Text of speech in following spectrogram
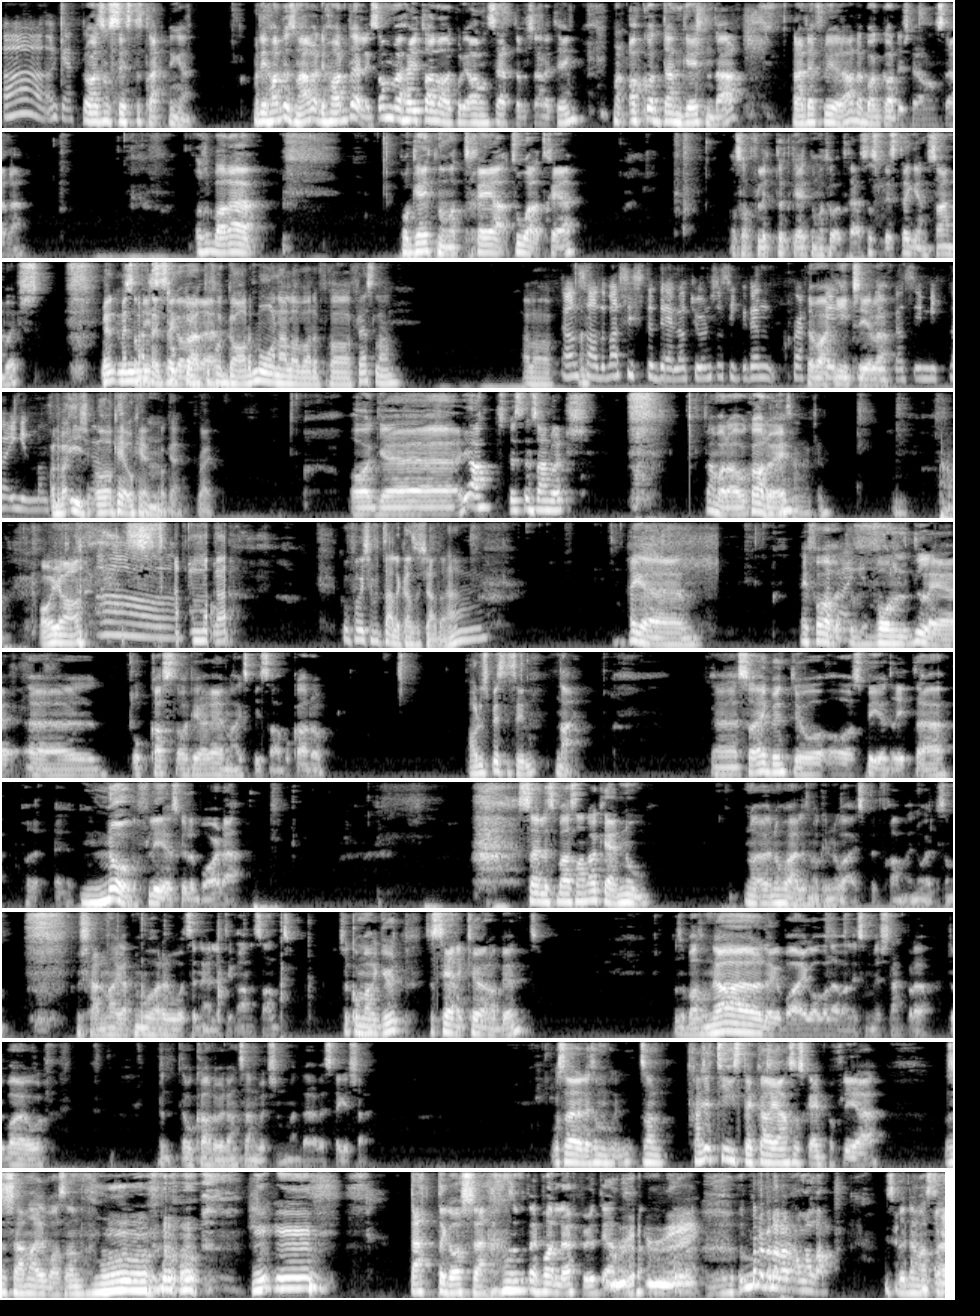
Ah, okay. Det var liksom siste strekningen. Men de hadde sånne, de hadde liksom høyttalere hvor de annonserte forskjellige ting. Men akkurat den gaten der, eller det flyet der, det bare gadd ikke de annonsere. Og så bare På gate nummer tre, to eller tre Og så flyttet gate nummer to eller tre, så spiste jeg en sandwich. Men, men Som vent, viste seg tok å du dette fra Gardermoen, eller var det fra Flesland? Eller Ja, han sa det var siste del av turen, så sikkert en crack Det var i Chile. i midten av ingenmannsland. Å, det var i, Ja. Ok, ok, Mm. ok, right. Og eh, ja, spiste en sandwich. Den var det avokado i. Å ja, Ah, stemmer det. Hvorfor ikke fortelle hva som skjedde? Hæ? Jeg, eh, jeg får voldelig uh, oppkast av diaré når jeg spiser avokado. Har du spist det siden? Nei. Uh, så jeg begynte jo å spy og drite når flyet skulle boarde. Så er det liksom bare sånn Ok, nå Nå, nå har jeg liksom Ok, nå har jeg spydd fra meg. Nå, er liksom, nå kjenner jeg at nå har det roet seg ned litt. Grann, sant? Så kommer jeg ut, så ser jeg køen har begynt. Og så bare sånn Ja, det går bra, jeg overlever. liksom Ikke tenk på det. Det var jo det, det avokado i den sandwichen, men det visste jeg ikke. Og så er det liksom sånn Kanskje ti stykker igjen som skal inn på flyet. Og så kjenner jeg bare sånn mm -mm. Dette går ikke. Så måtte jeg bare løpe ut igjen. Spille masse.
